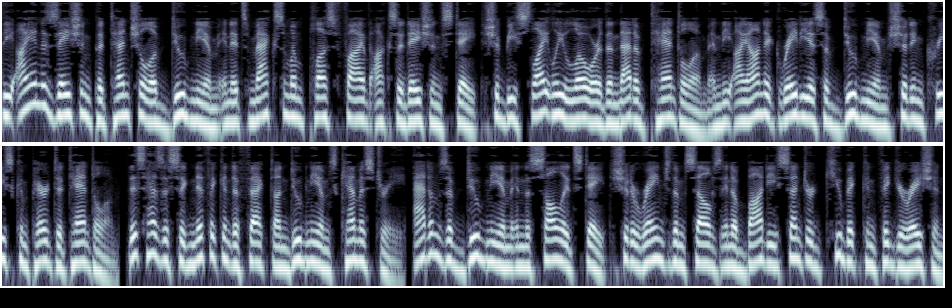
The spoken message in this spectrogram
The ionization potential of dubnium in its maximum plus 5 oxidation state should be slightly lower than that of tantalum and the ionic radius of dubnium should increase compared to tantalum. This has a significant effect on dubnium's chemistry. Atoms of dubnium in the solid state should arrange themselves in a body-centered cubic configuration,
